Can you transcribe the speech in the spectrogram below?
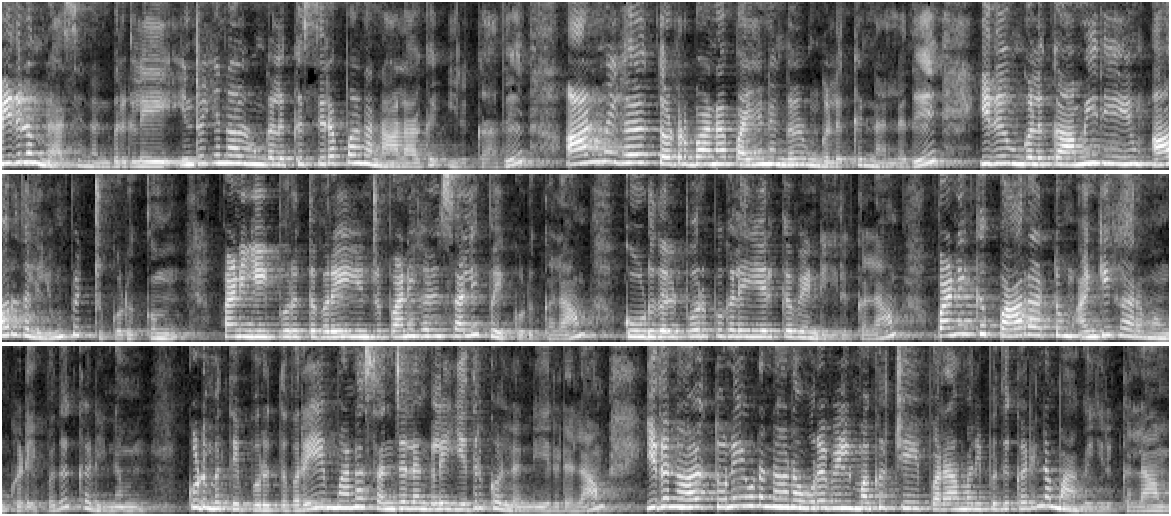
மிதுனம் ராசி நண்பர்களே இன்றைய நாள் உங்களுக்கு சிறப்பான நாளாக இருக்காது. ஆன்மீக தொடர்பான பயணங்கள் உங்களுக்கு நல்லது. இது உங்களுக்கு அமைதியையும் ஆறுதலையும் பெற்றுக் கொடுக்கும். பணியை பொறுத்தவரை இன்று பணிகள் சலிப்பை கொடுக்கலாம். கூடுதல் பொறுப்புகளை ஏற்க வேண்டியிருக்கலாம். பணிக்கு பாராட்டும் அங்கீகாரமும் கிடைப்பது கடினம். குடும்பத்தை பொறுத்தவரை மன சஞ்சலங்களை எதிர்கொள்ள நேரிடலாம். இதனால் துணையுடனான உறவில் மகிழ்ச்சியை பராமரிப்பது கடினமாக இருக்கலாம்.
